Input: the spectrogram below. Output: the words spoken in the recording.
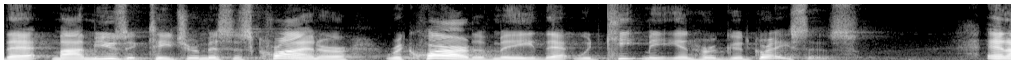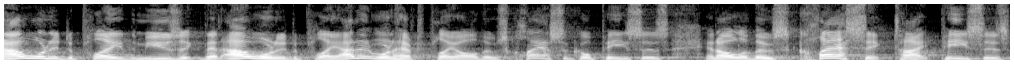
that my music teacher, Mrs. Kreiner, required of me that would keep me in her good graces. And I wanted to play the music that I wanted to play. I didn't want to have to play all those classical pieces and all of those classic type pieces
